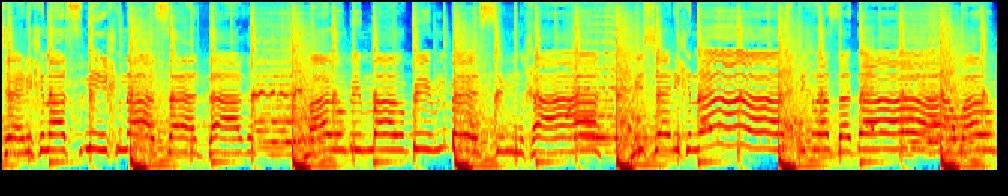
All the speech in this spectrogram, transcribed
שנכנס נכנס נכנס הדג מרבים מרבים בשמחה מי שנכנס נכנס הדג מרבים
